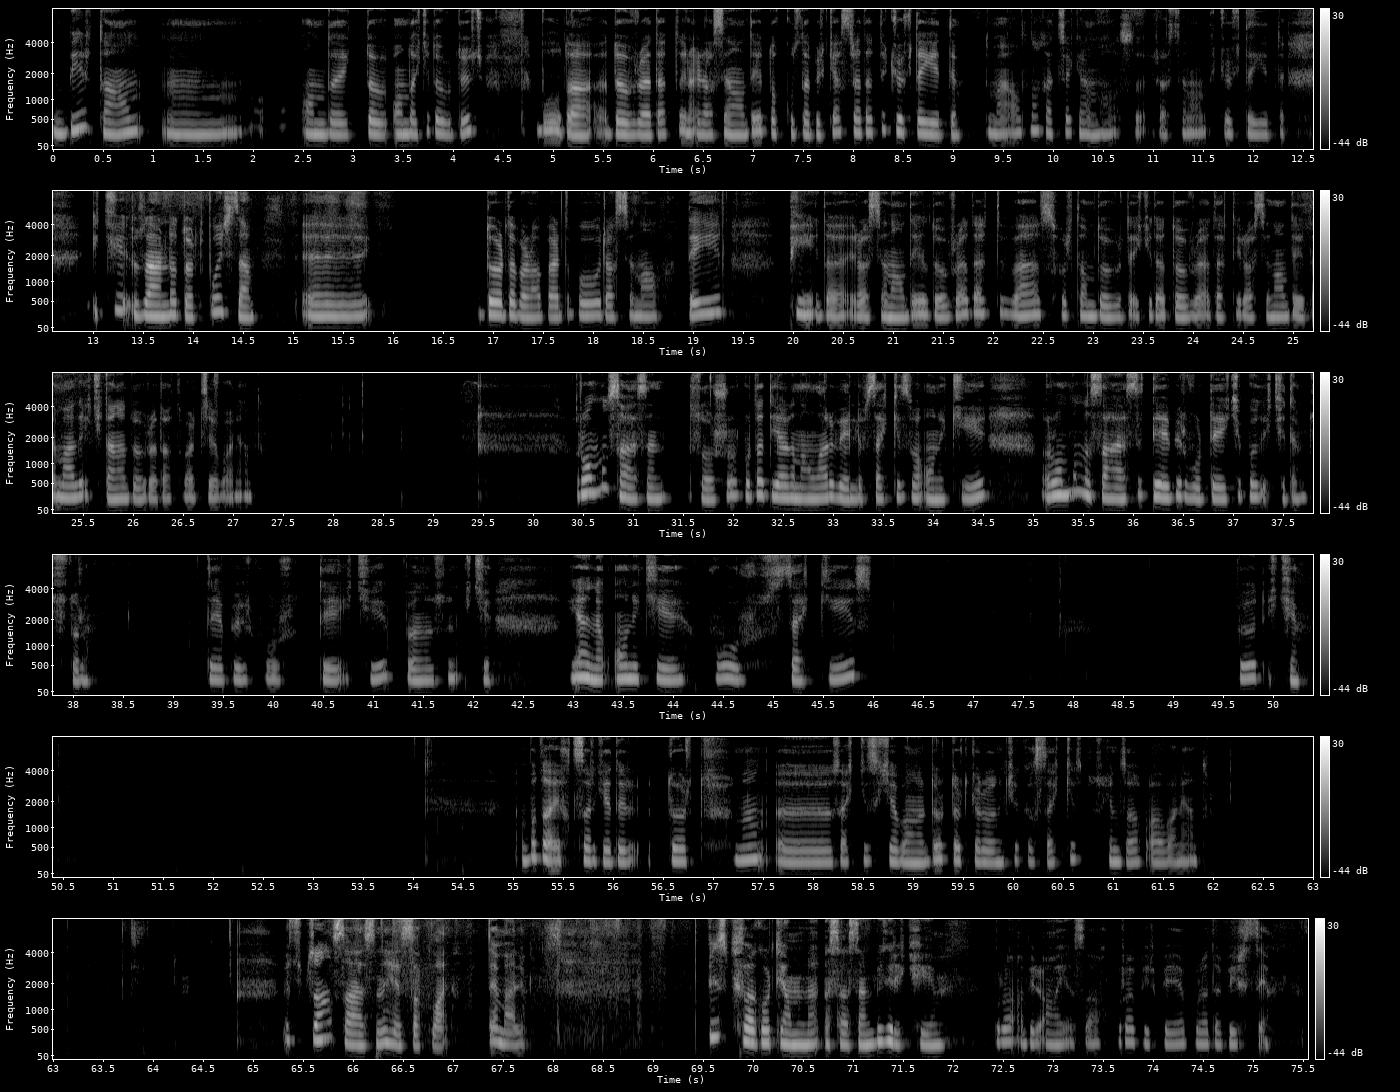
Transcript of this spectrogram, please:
1 tam ondakı dövrdür 3. Bu da dövr ədəddir, irrasional deyil. 9-da 1 kəsr ədəddir, kökdə 7. Deməli, altına xətt çəkirəm hansı irrasionaldır, kökdə 7. 2 üzərində 4. Bu isə e, 4-ə bərabərdir. Bu rasional deyil. Pi də irrasional deyil, dövr ədəddir və 0 tam dövrdə 2 də dövr ədəddir, irrasional deyil. Deməli 2 dənə dövr ədəd var C variantı. Rombun sahəsini soruşur. Burada diaqonalları verilib 8 və 12. Rombun da sahəsi D1 vur D2 böl 2-dir. Düzdürü. D1 vur D2 bölünsün 2. Yəni 12 vur 8 böl 2. Bu da ixtisar gedir 4 ilə 8 2-yə bölünür. 4 4 kərə 12 48 düzgün cavab A variantı. Üçbucağın sayəsini hesablayın. Deməli, biz Pifaqor teoremini əsasən bilirik ki, bura bir A yazaq, bura bir B, burada bir C.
